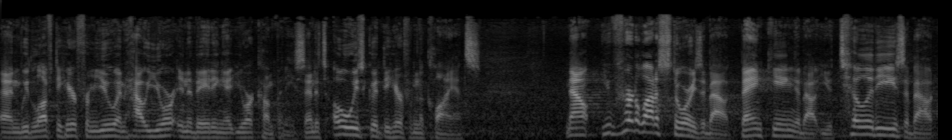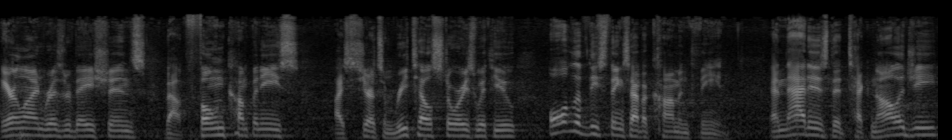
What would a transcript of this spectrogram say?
and we'd love to hear from you and how you're innovating at your companies. And it's always good to hear from the clients. Now, you've heard a lot of stories about banking, about utilities, about airline reservations, about phone companies. I shared some retail stories with you. All of these things have a common theme, and that is that technology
